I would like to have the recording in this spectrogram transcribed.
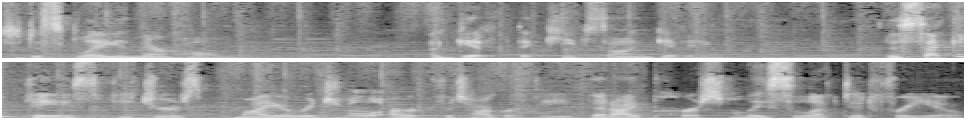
to display in their home a gift that keeps on giving. The second phase features my original art photography that I personally selected for you.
